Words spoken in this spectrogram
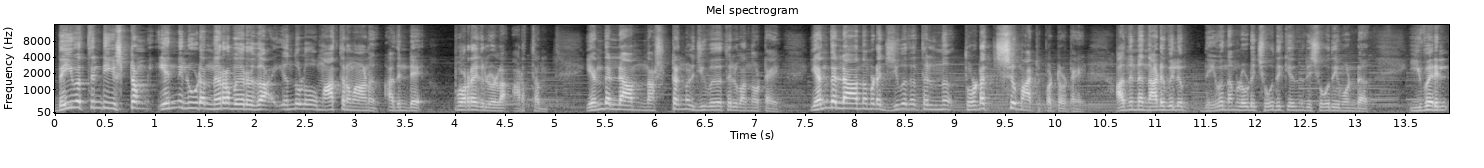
ദൈവത്തിന്റെ ഇഷ്ടം എന്നിലൂടെ നിറവേറുക എന്നുള്ളത് മാത്രമാണ് അതിന്റെ പുറകിലുള്ള അർത്ഥം. എന്തെല്ലാം നഷ്ടങ്ങൾ ജീവിതത്തിൽ വന്നോട്ടെ എന്തെല്ലാം നമ്മുടെ ജീവിതത്തിൽ നിന്ന് തുടച്ചു മാറ്റപ്പെട്ടോട്ടെ അതിന്റെ നടുവിലും ദൈവം നമ്മളോട് ചോദിക്കുന്നൊരു ചോദ്യമുണ്ട്. ഇവരിൽ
